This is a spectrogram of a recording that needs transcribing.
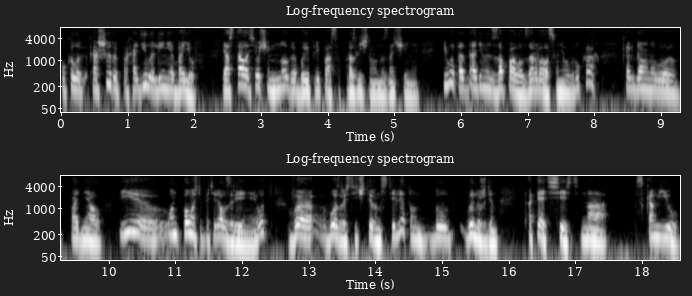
Около Каширы проходила линия боев – и осталось очень много боеприпасов различного назначения. И вот один из запалов взорвался у него в руках, когда он его поднял, и он полностью потерял зрение. И вот в возрасте 14 лет он был вынужден опять сесть на скамью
